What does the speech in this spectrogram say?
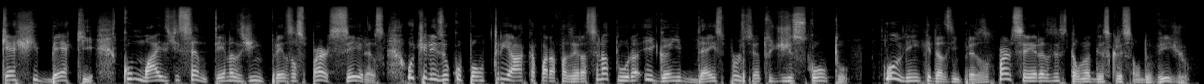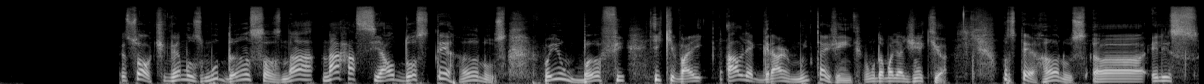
cashback com mais de centenas de empresas parceiras. Utilize o cupom TRIACA para fazer assinatura e ganhe 10% de desconto. O link das empresas parceiras estão na descrição do vídeo. Pessoal, tivemos mudanças na, na racial dos terranos. Foi um buff e que vai alegrar muita gente. Vamos dar uma olhadinha aqui. Ó. Os terranos, uh, eles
